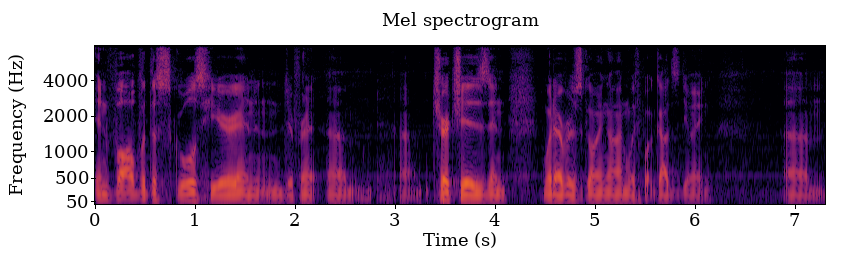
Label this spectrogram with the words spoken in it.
involved with the schools here and in different um, um, churches and whatever's going on with what God's doing. Um,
